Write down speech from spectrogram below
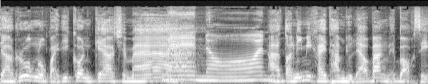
จะร่วงลงไปที่ก้นแก้วใช่ไหมแน่นอนอ่าตอนนี้มีใครทำอยู่แล้วบ้างไหนบอกสิ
